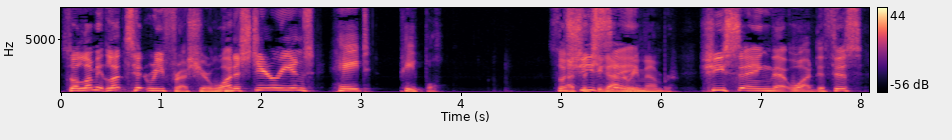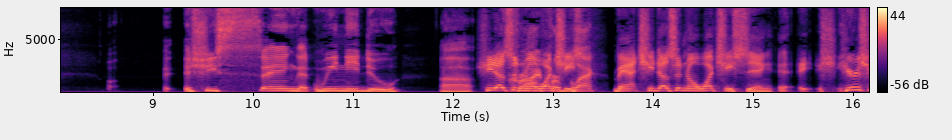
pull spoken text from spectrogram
So let me let's hit refresh here. What? Mysterians hate people. so That's she's you got to remember. She's saying that what? If this is she saying that we need to uh, She doesn't know what she's black? Matt. She doesn't know what she's seeing. Here's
